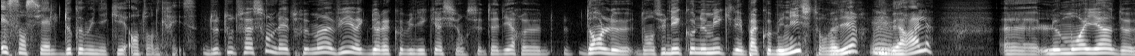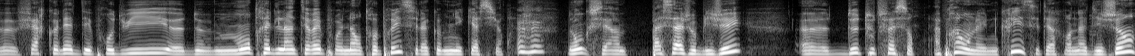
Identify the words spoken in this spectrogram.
essentiel de communiquer en temps de crise? De toute façon, l'être humain vit avec de la communication, c'est-à-dire euh, dans, le, dans une économie qui n'est pas communiste, on va dire, mm. libérale. Euh, le moyen de faire connaître des produits, euh, de montrer de l'intérêt pour une entreprise, c'est la communication. Mm-hmm. Donc c'est un passage obligé. Euh, de toute façon. Après, on a une crise, c'est-à-dire qu'on a des gens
